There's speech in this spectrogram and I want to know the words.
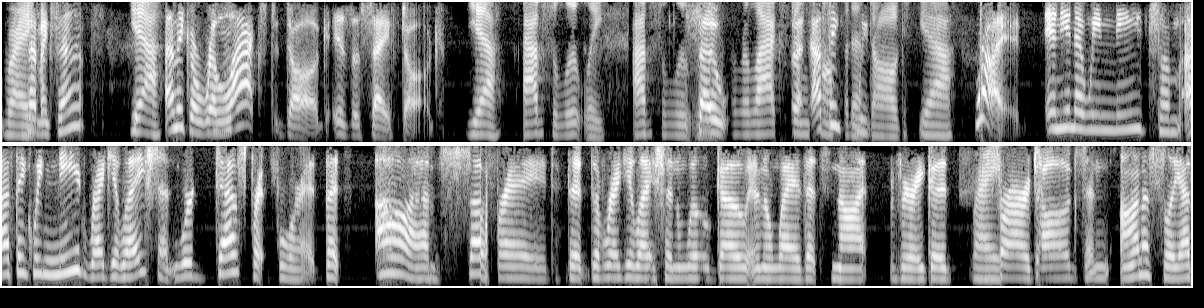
Right. Does that make sense? yeah. I think a relaxed dog is a safe dog. Yeah. Absolutely. Absolutely. So, a relaxed and confident we- dog. Yeah. Right. And you know, we need some I think we need regulation. We're desperate for it, but oh, I'm so afraid that the regulation will go in a way that's not very good Right. for our dogs and honestly, I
